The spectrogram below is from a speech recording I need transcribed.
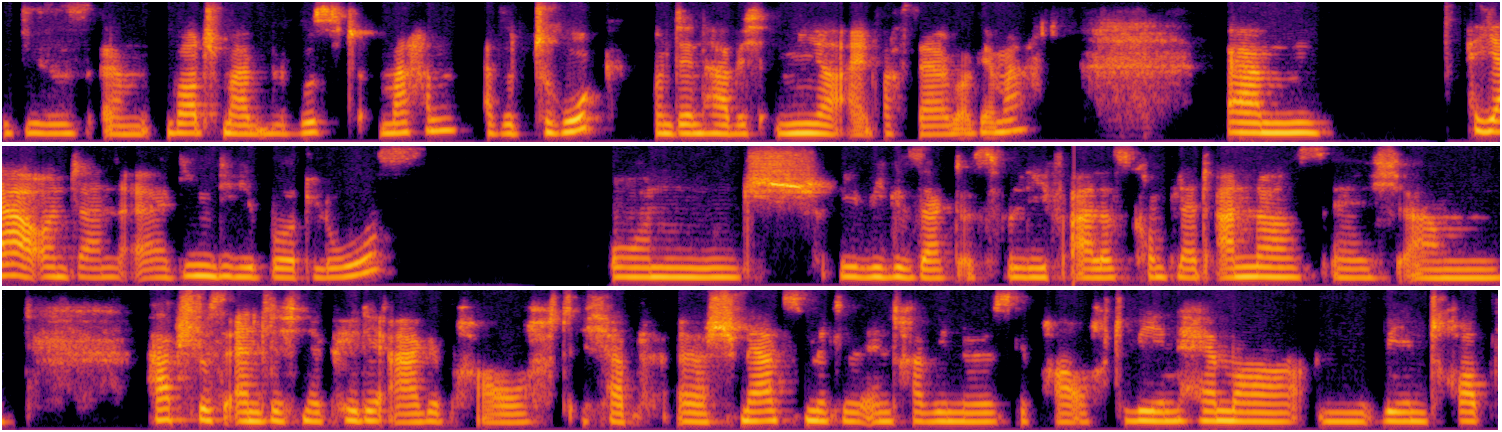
dieses ähm, Wort mal bewusst machen, also Druck, und den habe ich mir einfach selber gemacht. Ähm, ja, und dann äh, ging die Geburt los. Und wie gesagt, es verlief alles komplett anders. Ich ähm, habe schlussendlich eine PDA gebraucht. Ich habe äh, Schmerzmittel intravenös gebraucht, Wehenhämmer, Wehentropf,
